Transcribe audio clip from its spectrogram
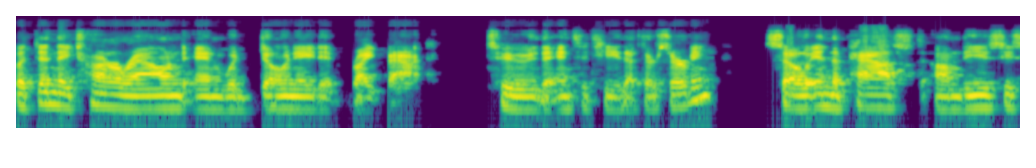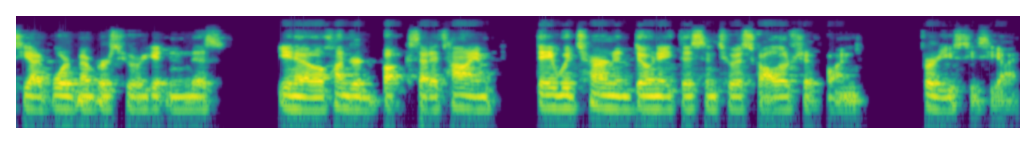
but then they turn around and would donate it right back to the entity that they're serving. So in the past, um, the UCCI board members who are getting this, you know, hundred bucks at a time, they would turn and donate this into a scholarship fund for UCCI.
